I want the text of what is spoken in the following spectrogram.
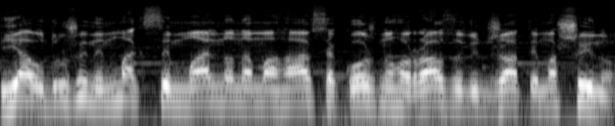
Я у дружини максимально намагався кожного разу віджати машину.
